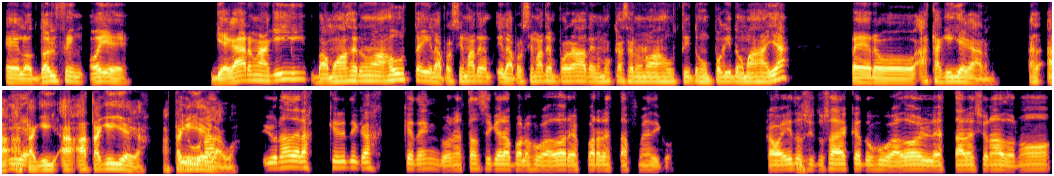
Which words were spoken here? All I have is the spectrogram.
Eh, los Dolphins, oye, llegaron aquí, vamos a hacer unos ajustes y la próxima, y la próxima temporada tenemos que hacer unos ajustitos un poquito más allá, pero hasta aquí llegaron. A- a- Y, hasta, eh, aquí, a- hasta aquí llega, hasta aquí llega el agua. Y una de las críticas que tengo no es tan siquiera para los jugadores, es para el staff médico. Caballito, Mm. si tú sabes que tu jugador está lesionado, no,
